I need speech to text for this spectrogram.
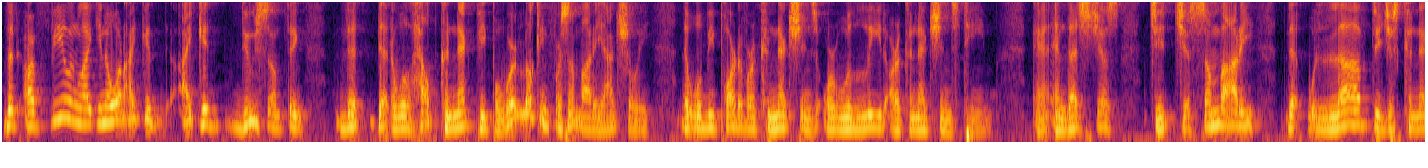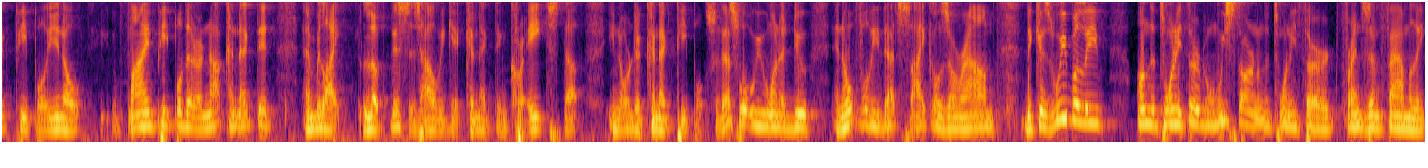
that are feeling like, you know what, I could, I could do something that, that will help connect people. We're looking for somebody actually that will be part of our connections or will lead our connections team. And, and that's just, just somebody that would love to just connect people, you know, find people that are not connected and be like, look, this is how we get connected, create stuff in order to connect people. So that's what we want to do. And hopefully that cycles around because we believe on the 23rd, when we start on the 23rd, friends and family,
